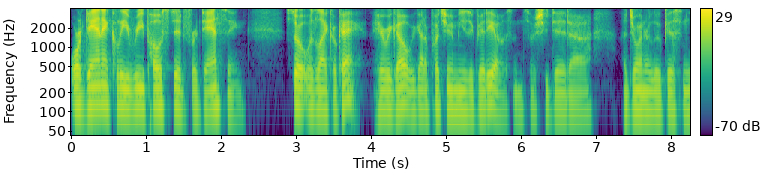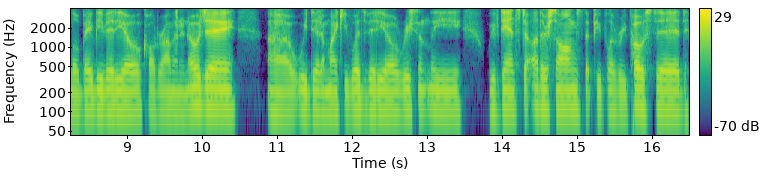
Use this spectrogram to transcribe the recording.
organically reposted for dancing. So it was like, okay, here we go. We got to put you in music videos. And so she did uh, a Joyner Lucas and Lil Baby video called Ramen and OJ. Uh, we did a Mikey Woods video recently. We've danced to other songs that people have reposted.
